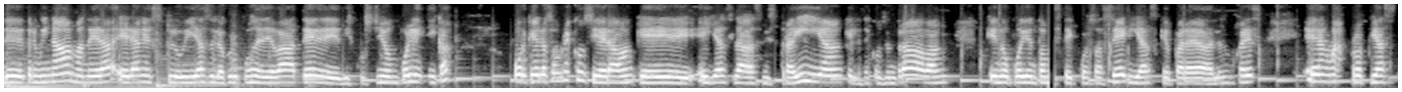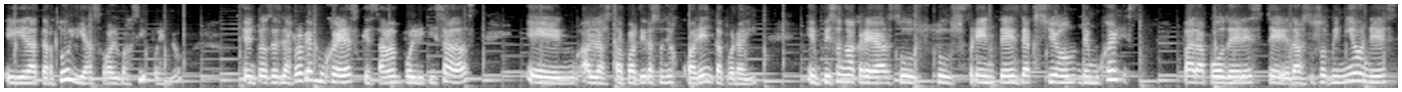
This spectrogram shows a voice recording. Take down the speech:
de determinada manera eran excluidas de los grupos de debate, de discusión política, porque los hombres consideraban que ellas las distraían, que les desconcentraban, que no podían tomar este, cosas serias, que para las mujeres eran más propias ir a tertulias o algo así, pues, ¿no? Entonces, las propias mujeres que estaban politizadas a, partir de los años 40 por ahí, empiezan a crear sus, sus frentes de acción de mujeres para poder este, dar sus opiniones,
